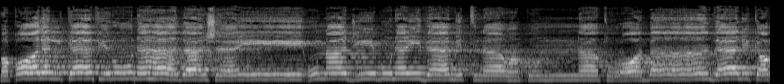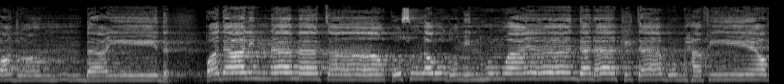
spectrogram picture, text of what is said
فقال الكافرون هذا شيء عجيب إذا متنا وكنا ترابا ذلك رجع بعيد. قد علمنا ما تنقص الأرض منهم وعندنا كتاب حفيظ.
